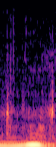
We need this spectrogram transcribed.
Mm.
